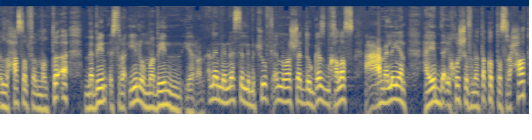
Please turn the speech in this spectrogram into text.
اللي حصل في المنطقة ما بين إسرائيل وما بين إيران. أنا من الناس اللي بتشوف أنه الشد والجذب خلاص عمليا هيبدأ يخش في نطاق التصريحات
